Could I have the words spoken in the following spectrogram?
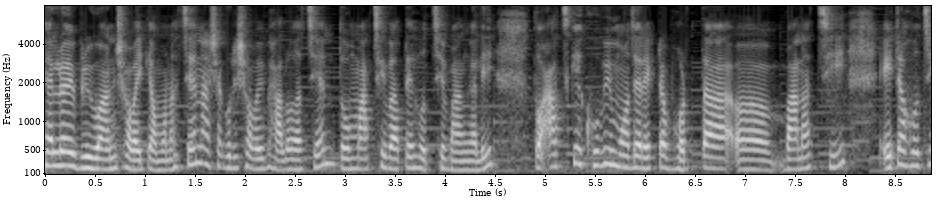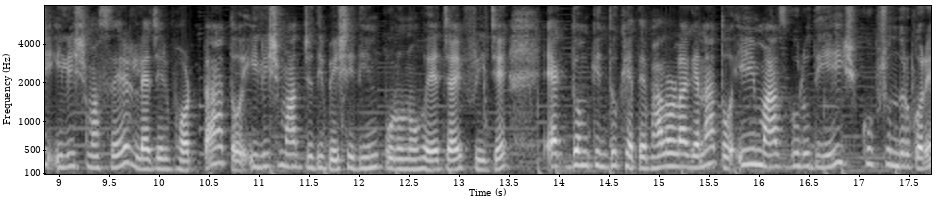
হ্যালো এভরিওয়ান সবাই কেমন আছেন? আশা করি সবাই ভালো আছেন। তো মাছি ভাতে হচ্ছে বাঙালি। তো আজকে খুবই মজার একটা ভর্তা বানাচ্ছি। এটা হচ্ছে ইলিশ মাছের লেজের ভর্তা। তো ইলিশ মাছ যদি বেশি দিন পুরনো হয়ে যায় ফ্রিজে, একদম কিন্তু খেতে ভালো লাগে না। তো এই মাছগুলো দিয়েই খুব সুন্দর করে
